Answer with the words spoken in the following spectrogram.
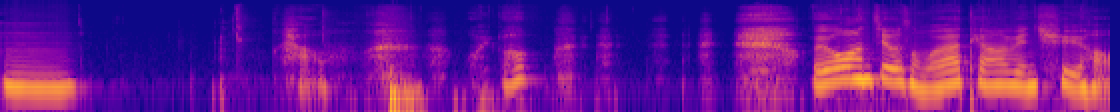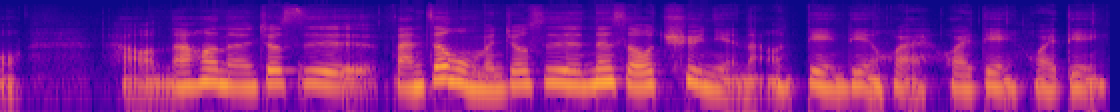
嗯，好，我 又我又忘记为什么要跳那边去哈。好，然后呢，就是反正我们就是那时候去年啊，电影电坏坏电坏电影，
